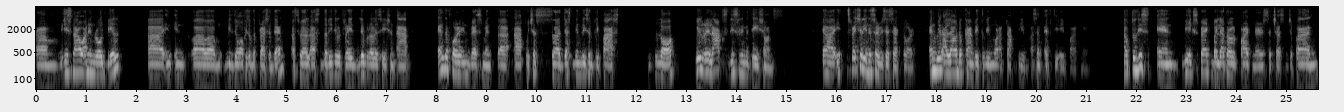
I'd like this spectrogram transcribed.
um, which is now an enrolled bill uh, in, in um, with the Office of the President, as well as the Retail Trade Liberalization Act and the Foreign Investment uh, Act, which has uh, just been recently passed into law, will relax these limitations, uh, especially in the services sector and will allow the country to be more attractive as an FTA partner. Now, to this end, we expect bilateral partners such as Japan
